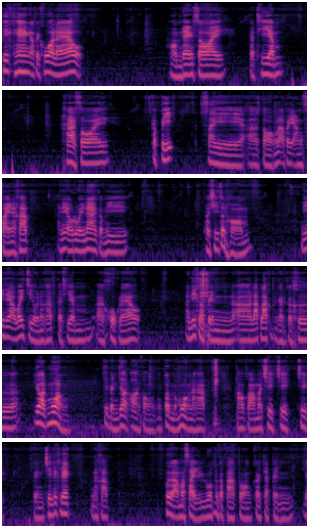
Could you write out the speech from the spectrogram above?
พริกแห้งเอาไปคั่วแล้ว หอมแดงซอย กระเทียมข่าซอยกะปิใส่ต่อตองแล้วเอาไปอังไฟนะครับ อันนี้เอาโรยหน้าก็มี ผักชีต้นหอม นี่ได้เอาไว้เจียวนะครับ กระเทียมโขลกแล้ว อันนี้ก็เป็นลักๆเหมือนกันก็คือ ยอดม่วงที่เป็นยอดอ่อนของต้นมะม่วงนะครับเอาก็เอามาฉีกฉีกฉีกเป็นชิ้นเล็ก ๆนะครับ เพื่อเอามาใส่รวมกับปลากระป๋องก็จะเป็นย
